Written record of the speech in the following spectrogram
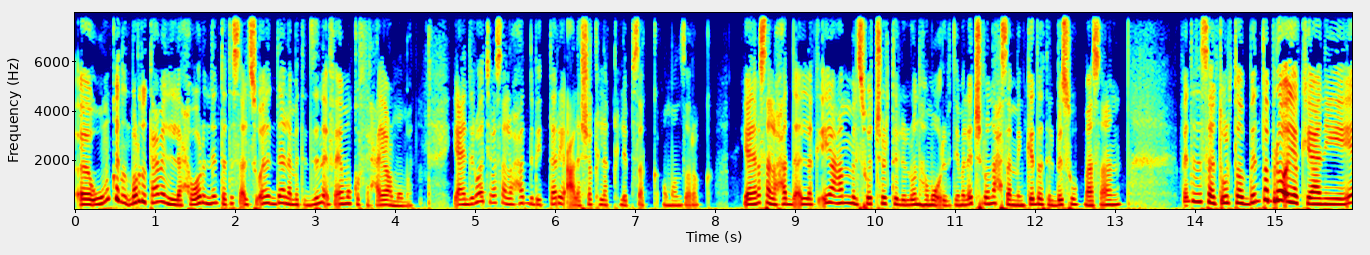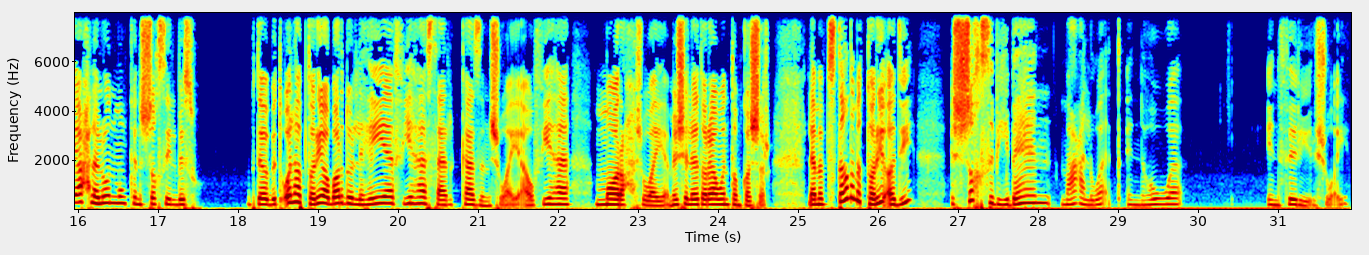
أه وممكن برضو تعمل حوار إن أنت تسأل سؤال ده لما تتزنق في أي موقف في الحياة عموما. يعني دلوقتي مثلا لو حد بيتريق على شكلك لبسك أو منظرك يعني مثلا لو حد قالك إيه يا عم السويتشيرت اللي لونها مقرف دي ما لقيتش لون أحسن من كده تلبسه مثلا؟ فأنت تسأل تقول طب أنت برأيك يعني إيه أحلى لون ممكن الشخص يلبسه؟ بتقولها بطريقة برضو اللي هي فيها ساركازم شوية أو فيها مرح شوية مش اللي هي طريقة وأنت مكشر. لما بتستخدم الطريقة دي الشخص بيبان مع الوقت إن هو inferior شوية.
